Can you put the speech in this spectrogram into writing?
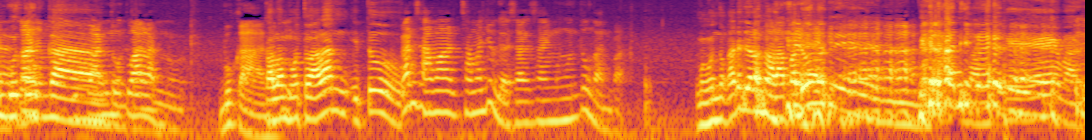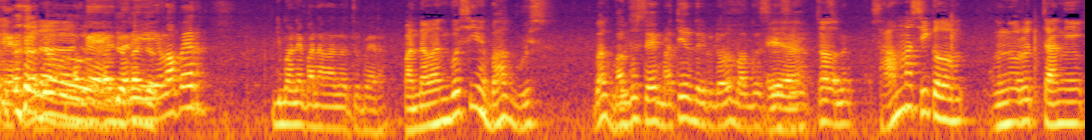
membutuhkan bukan mutualan. Bukan. kalau mutualan itu kan sama sama juga saling saling menguntungkan pak menguntungkannya dalam hal apa dulu nih beda nih Oke, oke. Aduh, Oke, lanjut, dari lanjut. lo Per, gimana pandangan lo tuh Per? Pandangan gue sih ya bagus. Bagus. Bagus ya, berarti dari kedua lo bagus ya Iya. sih. Kalau sama sih kalau menurut Cani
